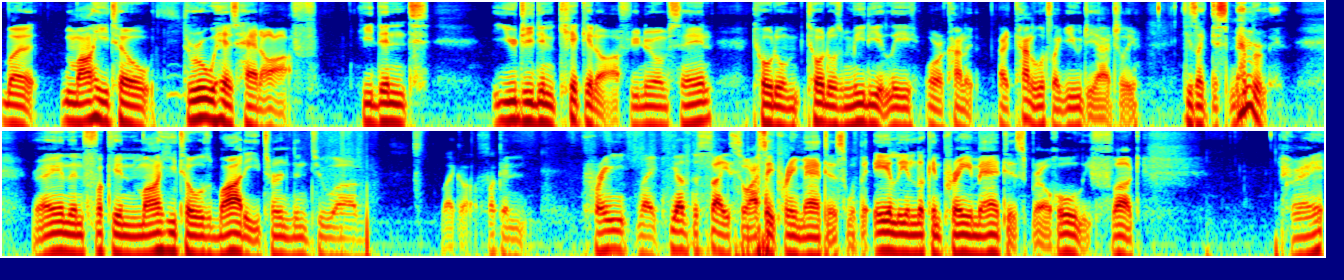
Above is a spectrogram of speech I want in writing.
but Mahito threw his head off. He didn't. Yuji didn't kick it off. You know what I'm saying? Todo Todo's immediately, or kind of, it kind of looks like Yuji actually. He's like dismemberment, right? And then fucking Mahito's body turned into uh, like a fucking praying, like he has the sight. So I say praying mantis with the alien looking praying mantis, bro. Holy fuck, right?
